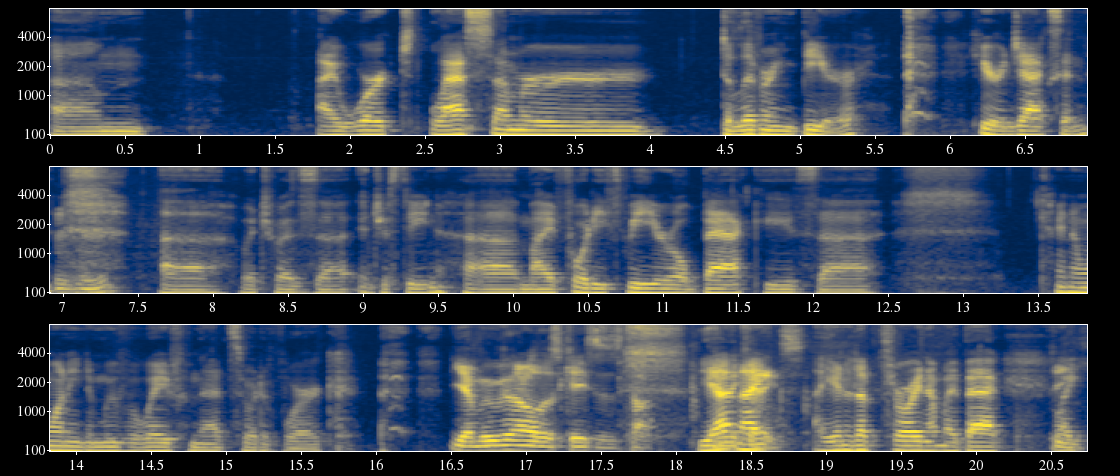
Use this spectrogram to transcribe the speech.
Um, I worked last summer delivering beer here in Jackson hmm uh, which was uh, interesting. Uh, my 43 year old back is uh, kind of wanting to move away from that sort of work. Yeah, moving all those cases is tough. Yeah, And and I. I ended up throwing up my back like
